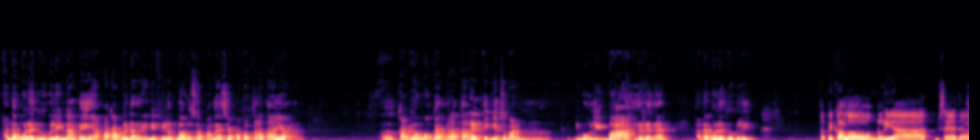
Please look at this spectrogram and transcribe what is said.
Anda boleh googling nanti apakah benar ini film bagus apa enggak. Siapa tahu ternyata yang eh, kami omongkan ternyata ratingnya cuma di bawah 5 gitu kan. Anda boleh googling. Tapi kalau ngelihat misalnya ada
